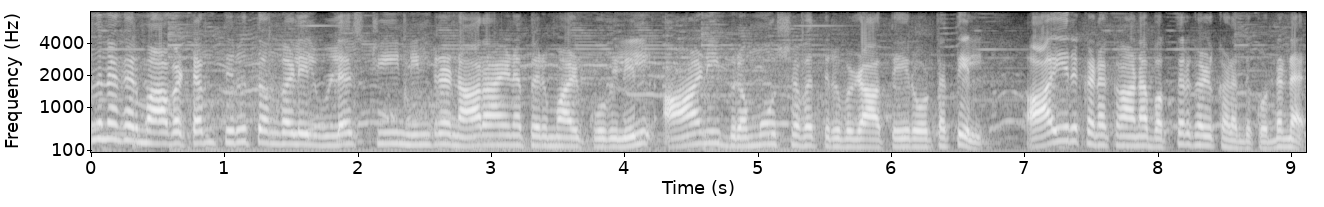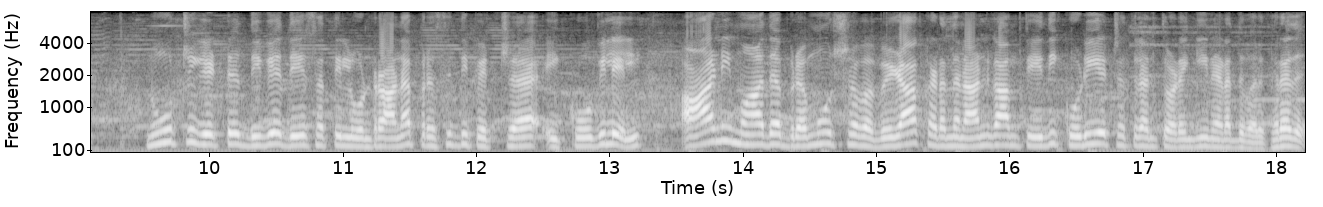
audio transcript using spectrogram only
விருதுநகர் மாவட்டம் திருத்தொங்கலில் உள்ள ஸ்ரீ நின்ற நாராயண பெருமாள் கோவிலில் ஆணி பிரம்மோற்சவ திருவிழா தேரோட்டத்தில் ஆயிரக்கணக்கான பக்தர்கள் கலந்து கொண்டனர். நூற்றி எட்டு திவ்ய தேசத்தில் ஒன்றான பிரசித்தி பெற்ற இக்கோவிலில் ஆணி மாத பிரம்மோற்சவ விழா கடந்த நான்காம் தேதி கொடியேற்றத்துடன் தொடங்கி நடந்து வருகிறது.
